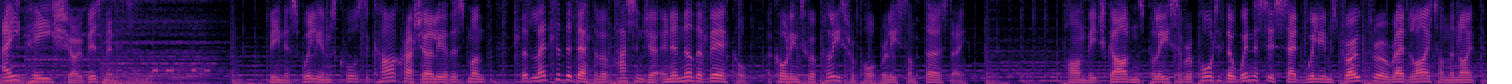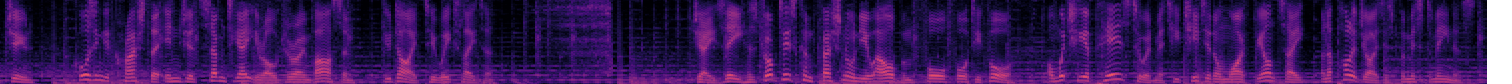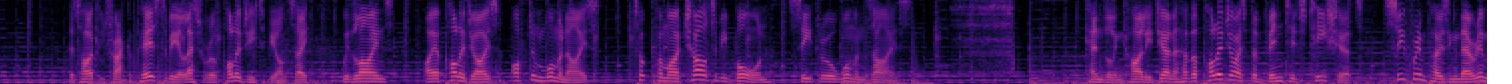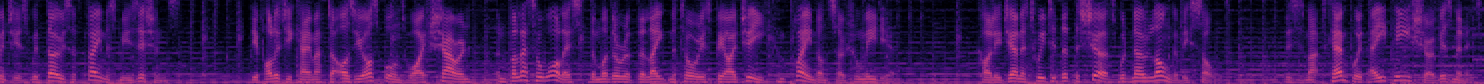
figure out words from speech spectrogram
AP Showbiz Minute. Venus Williams caused a car crash earlier this month that led to the death of a passenger in another vehicle, according to a police report released on Thursday. Palm Beach Gardens police have reported that witnesses said Williams drove through a red light on the 9th of June, causing a crash that injured 78 year old Jerome Barson, who died two weeks later. Jay Z has dropped his confessional new album 444, on which he appears to admit he cheated on wife Beyonce and apologises for misdemeanours. The title track appears to be a letter of apology to Beyonce, with lines I apologise, often womanize, took for my child to be born, see through a woman's eyes. Kendall and Kylie Jenner have apologised for vintage t shirts, superimposing their images with those of famous musicians. The apology came after Ozzy Osbourne's wife Sharon and Voletta Wallace, the mother of the late Notorious B.I.G., complained on social media. Kylie Jenner tweeted that the shirts would no longer be sold. This is Matt Kemp with AP Showbiz Minute.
